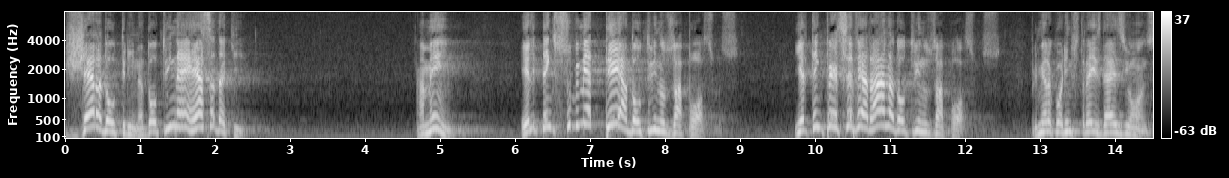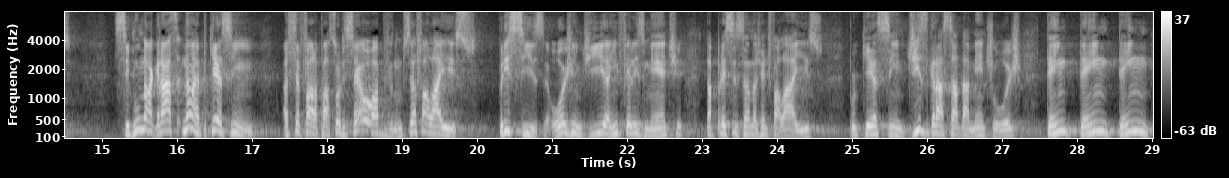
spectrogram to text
gera doutrina. Doutrina é essa daqui. Amém? Ele tem que submeter a doutrina dos apóstolos. E ele tem que perseverar na doutrina dos apóstolos. 1 Coríntios 3, 10 e 11. Segundo a graça. Não, é porque assim. Você fala, pastor, isso é óbvio, não precisa falar isso. Precisa. Hoje em dia, infelizmente, está precisando a gente falar isso, porque assim, desgraçadamente hoje, tem, tem, tem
